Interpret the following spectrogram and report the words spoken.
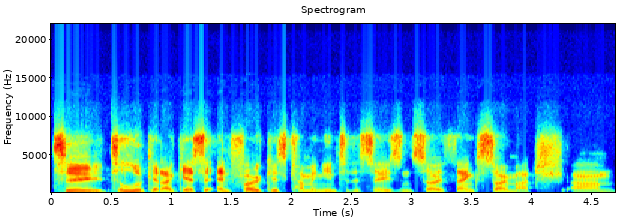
to to look at I guess and focus coming into the season. So thanks so much. Um,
